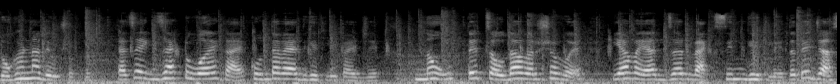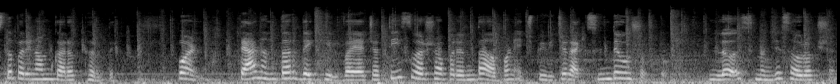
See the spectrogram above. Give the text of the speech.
दोघांना देऊ शकतो. त्याचं एक्झॅक्ट वय काय कोणत्या वयात घेतली पाहिजे? नऊ ते चौदा वर्ष वय या वयात जर वॅक्सिन घेतले तर ते जास्त परिणामकारक ठरते. पण त्यानंतर देखील वयाच्या तीस वर्षापर्यंत आपण एच पी व्हीचे वॅक्सिन देऊ शकतो. लस म्हणजे संरक्षण.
